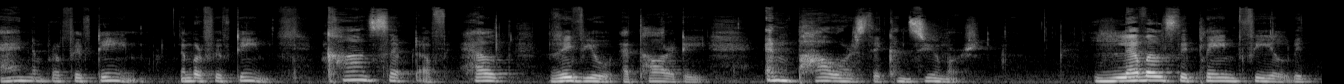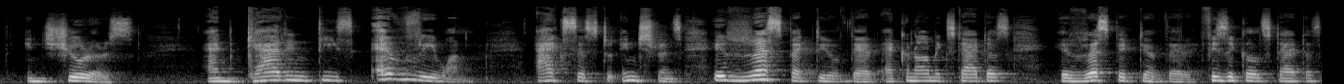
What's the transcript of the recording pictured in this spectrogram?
And number 15, number 15, concept of health review authority empowers the consumers, levels the playing field with insurers, and guarantees everyone access to insurance, irrespective of their economic status, irrespective of their physical status,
